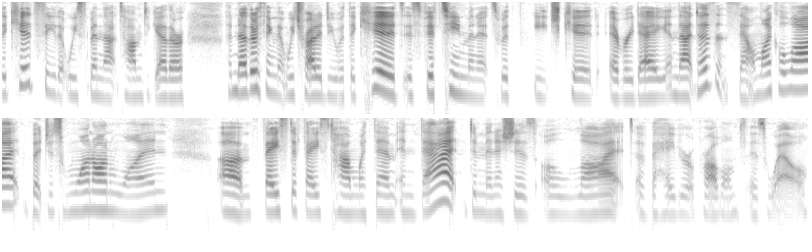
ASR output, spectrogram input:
the kids see that we spend that time together. Another thing that we try to do with the kids is 15 minutes with each kid every day. And that doesn't sound like a lot, but just one on one, face to face time with them. And that diminishes a lot of behavioral problems as well.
